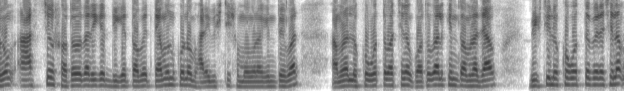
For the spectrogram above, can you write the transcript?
এবং আসছেও সতেরো তারিখের দিকে, তবে তেমন কোনো ভারী বৃষ্টির সম্ভাবনা কিন্তু এবার আমরা লক্ষ্য করতে পারছি না। গতকাল কিন্তু আমরা যাও বৃষ্টি লক্ষ্য করতে পেরেছিলাম,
